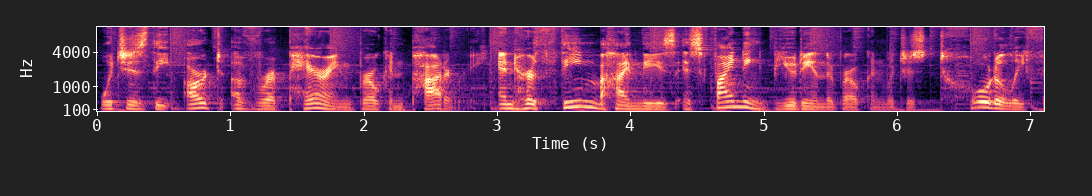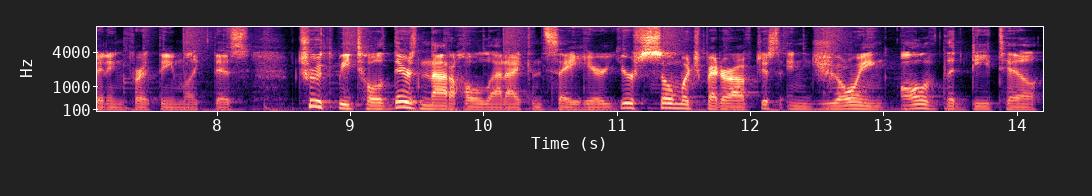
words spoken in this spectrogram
which is the art of repairing broken pottery. And her theme behind these is finding beauty in the broken, which is totally fitting for a theme like this. Truth be told, there's not a whole lot I can say here. You're so much better off just enjoying all of the detail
